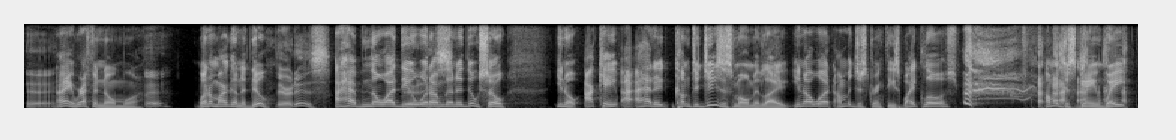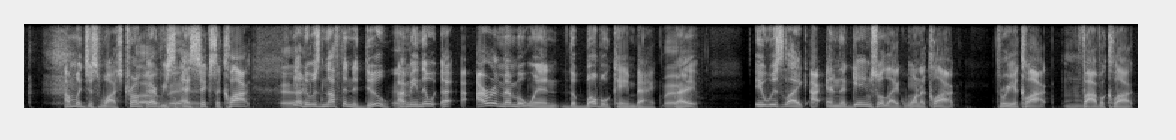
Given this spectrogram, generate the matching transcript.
Yeah. I ain't refing no more. What am I gonna do? There it is. I have no idea There I'm gonna do. So, you know, I came. I had a come to Jesus moment. Like, you know what? I'm gonna just drink these White Claws. I'm gonna just gain weight. I'm gonna just watch Trump every man. at six o'clock. Yeah. there was nothing to do. I mean, there, I, remember when the bubble came back, Yeah. right? It was like, and the games were like one o'clock, three o'clock, five o'clock.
